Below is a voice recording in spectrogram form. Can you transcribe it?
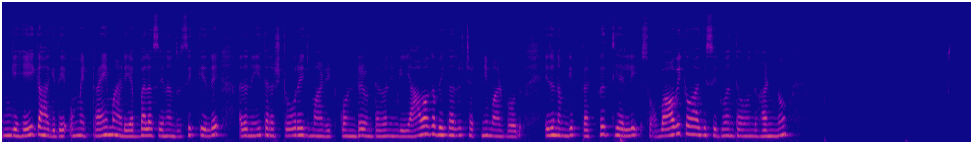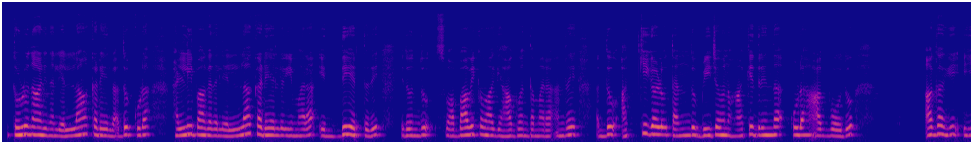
ನಿಮಗೆ ಹೇಗಾಗಿದೆ? ಒಮ್ಮೆ ಟ್ರೈ ಮಾಡಿ ಎಬ್ಬಲಸು ಏನಾದರೂ ಸಿಕ್ಕಿದರೆ ಅದನ್ನು ಈ ಥರ ಸ್ಟೋರೇಜ್ ಮಾಡಿ ಇಟ್ಕೊಂಡ್ರೆ ಉಂಟಲ್ವ? ನಿಮಗೆ ಯಾವಾಗ ಬೇಕಾದರೂ ಚಟ್ನಿ ಮಾಡ್ಬೋದು. ಇದು ನಮಗೆ ಪ್ರಕೃತಿಯಲ್ಲಿ ಸ್ವಾಭಾವಿಕವಾಗಿ ಸಿಗುವಂಥ ಒಂದು ಹಣ್ಣು. ತುಳುನಾಡಿನಲ್ಲಿ ಎಲ್ಲ ಕಡೆಯಲ್ಲೂ, ಅದು ಕೂಡ ಹಳ್ಳಿ ಭಾಗದಲ್ಲಿ ಎಲ್ಲ ಕಡೆಯಲ್ಲೂ ಈ ಮರ ಇದ್ದೇ ಇರ್ತದೆ. ಇದೊಂದು ಸ್ವಾಭಾವಿಕವಾಗಿ ಆಗುವಂಥ ಮರ. ಅಂದರೆ ಅದು ಅಕ್ಕಿಗಳು ತಂದು ಬೀಜವನ್ನು ಹಾಕಿದ್ರಿಂದ ಕೂಡ ಆಗ್ಬೋದು. ಹಾಗಾಗಿ ಈ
